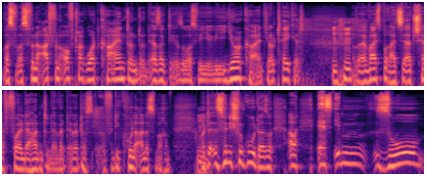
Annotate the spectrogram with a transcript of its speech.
was, was für eine Art von Auftrag, what kind? Und, und er sagt dir sowas wie, wie your kind, you'll take it. Also er weiß bereits, er hat Chef voll in der Hand und er wird, er wird das für die Kohle alles machen. Und das finde ich schon gut. Also, aber er ist eben so,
